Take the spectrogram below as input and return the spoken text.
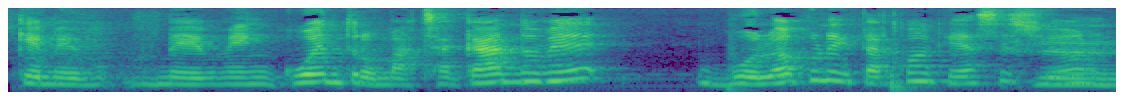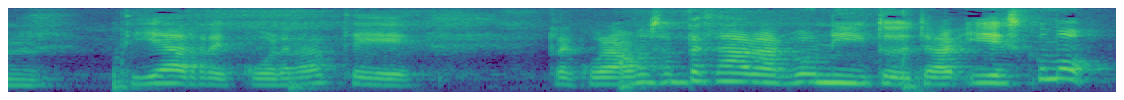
que me, me- me encuentro machacándome, vuelvo a conectar con aquella sesión. Mm. Tía, recuérdate, recuerda, vamos a empezar a hablar bonito y tal. Y es como,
